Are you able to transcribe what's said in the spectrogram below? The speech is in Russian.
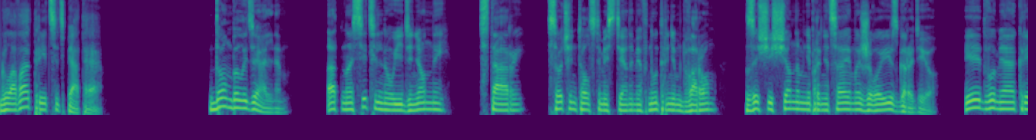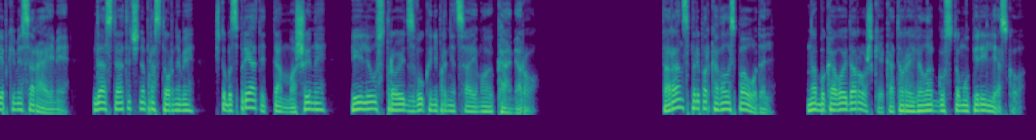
Глава 35. Дом был идеальным. Относительно уединенный, старый, с очень толстыми стенами, внутренним двором, защищенным непроницаемой живой изгородью и двумя крепкими сараями, достаточно просторными, чтобы спрятать там машины или устроить звуконепроницаемую камеру. Таранс припарковалась поодаль, на боковой дорожке, которая вела к густому перелеску,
